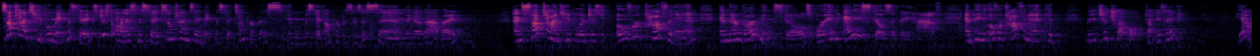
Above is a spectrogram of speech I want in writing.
sometimes people make mistakes, just honest mistakes. Sometimes they make mistakes on purpose. And mistake on purpose is a sin. We know that, right? And sometimes people are just overconfident in their gardening skills or in any skills that they have. And being overconfident could lead to trouble, don't you think? Yeah.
